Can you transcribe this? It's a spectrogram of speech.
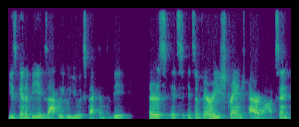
he's going to be exactly who you expect him to be. There's it's it's a very strange paradox, and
